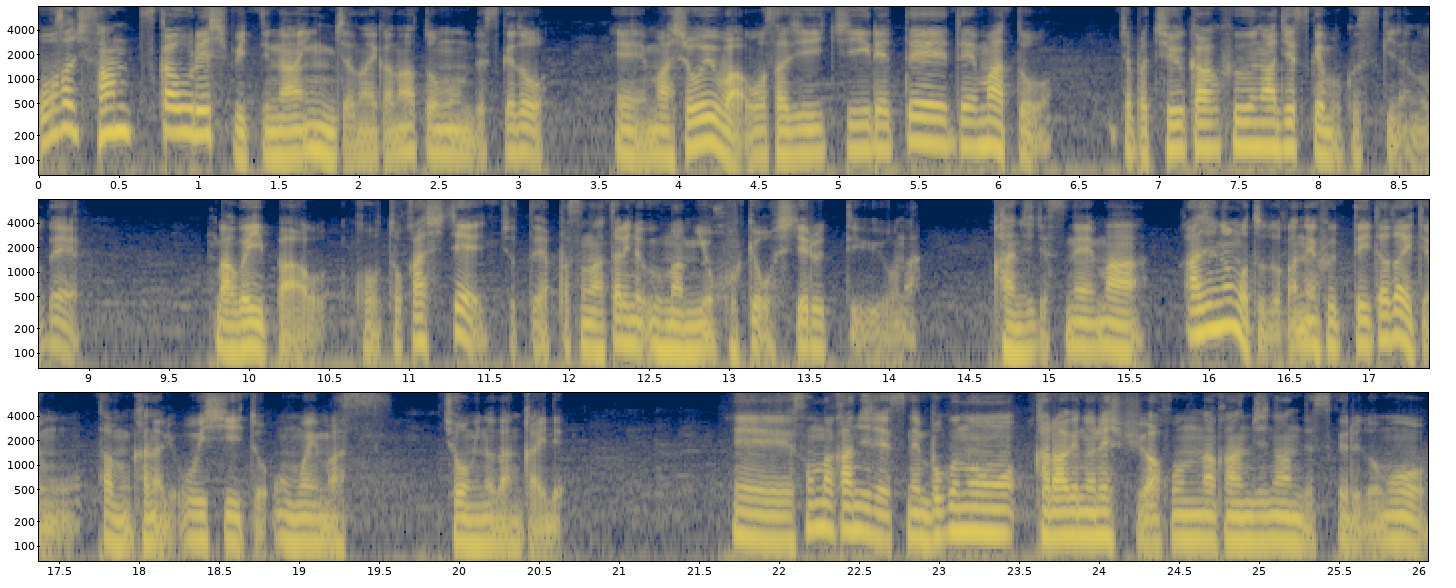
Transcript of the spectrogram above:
大さじ3使うレシピってないんじゃないかなと思うんですけど、えー、まあ醤油は大さじ1入れて、で、まああと、やっぱ中華風の味付け僕好きなので、まあウェイパーをこう溶かして、ちょっとやっぱそのあたりの旨味を補強してるっていうような感じですね。まあ味の素とかね、振っていただいても多分かなり美味しいと思います。調味の段階で。えー、そんな感じですね。僕の唐揚げのレシピはこんな感じなんですけれども、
